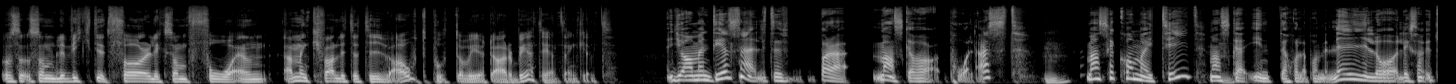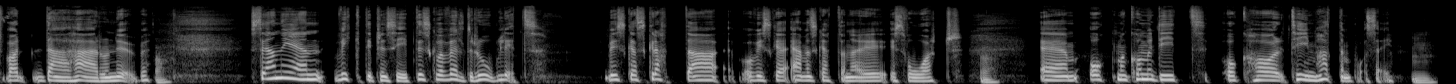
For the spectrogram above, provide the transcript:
Och så, som blir viktigt för att liksom, få en ja, men kvalitativ output av ert arbete helt enkelt? Ja, men dels här lite bara, man ska vara påläst. Mm. Man ska komma i tid. Man ska inte hålla på med mejl och liksom vara där här och nu. Ja. Sen är en viktig princip, det ska vara väldigt roligt. Vi ska skratta och vi ska även skratta när det är svårt. Ja. Ehm, och man kommer dit och har teamhatten på sig. Mm.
